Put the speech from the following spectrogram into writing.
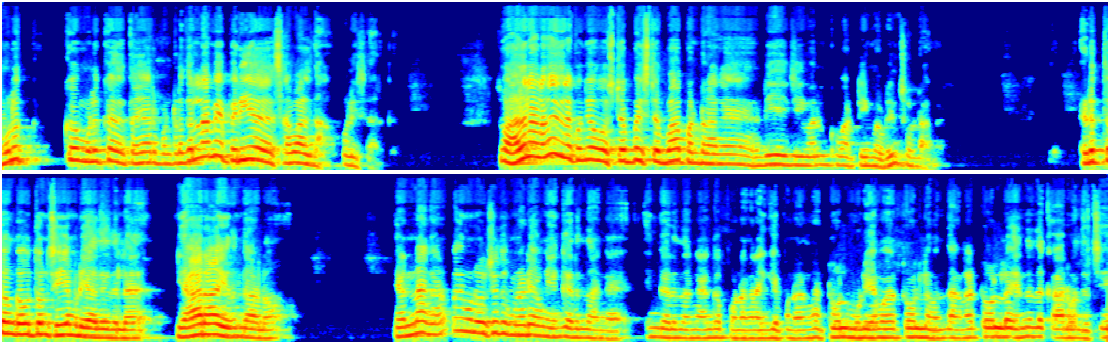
முழுக்க முழுக்க தயார் பண்ணுறது எல்லாமே பெரிய சவால் தான் போலீஸாருக்கு. ஸோ அதனால தான் இதில் கொஞ்சம் ஸ்டெப் பை ஸ்டெப்பாக பண்ணுறாங்க டிஐஜி வருண்குமார் டீம் அப்படின்னு சொல்கிறாங்க எடுத்தோம் கவுத்தோம் செய்ய முடியாது இதில். யாராக இருந்தாலும் என்னங்க பதிமூணு வருஷத்துக்கு முன்னாடி அவங்க எங்கே இருந்தாங்க? எங்கே இருந்தாங்க? அங்கே போனாங்களா? இங்கே போனாங்களா? டோல் மூலியமாக டோலில் வந்தாங்களா? டோலில் எந்தெந்த கார் வந்துச்சு?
